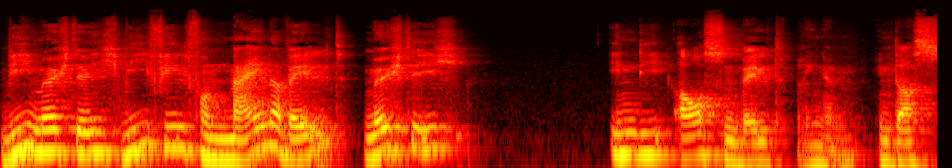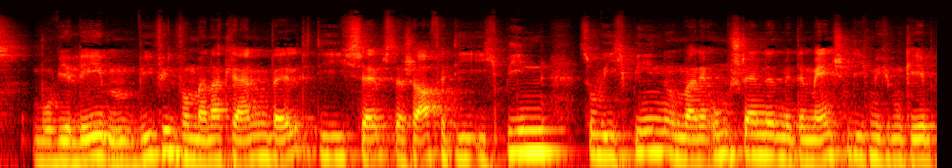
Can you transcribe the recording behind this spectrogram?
Wie möchte ich, wie viel von meiner Welt möchte ich in die Außenwelt bringen, in das, wo wir leben. Wie viel von meiner kleinen Welt, die ich selbst erschaffe, die ich bin, so wie ich bin und meine Umstände mit den Menschen, die ich mich umgebe,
